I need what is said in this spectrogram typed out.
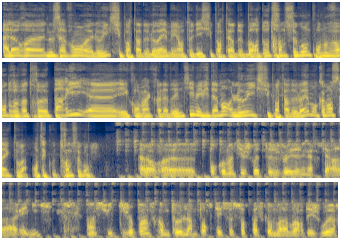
Alors, euh, nous avons euh, Loïc, supporter de l'OM, et Anthony, supporter de Bordeaux. 30 secondes pour nous vendre votre pari euh, et convaincre la Dream Team, évidemment. Loïc, supporter de l'OM, on commence avec toi. On t'écoute, 30 secondes. Alors, euh, pour commencer, je souhaite joyeux anniversaire à Rémi. Ensuite, je pense qu'on peut l'emporter ce soir parce qu'on va avoir des joueurs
